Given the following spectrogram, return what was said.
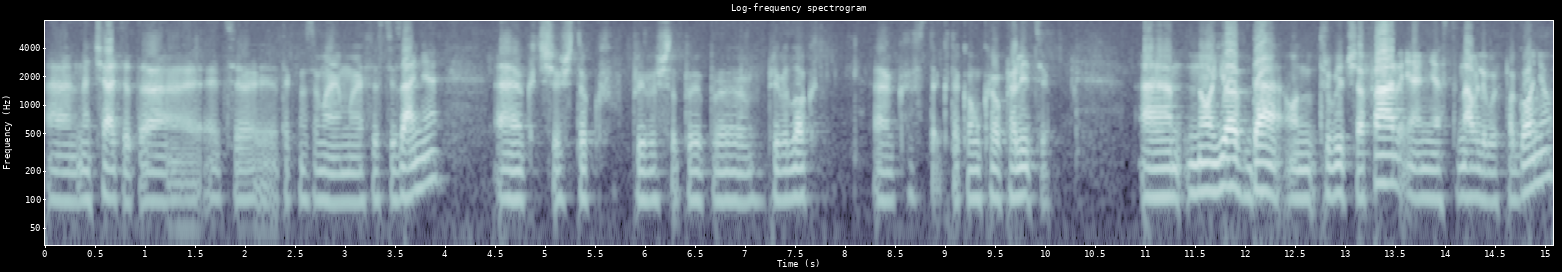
э, начать это, эти так называемые состязания, э, что, что, привело к, э, к, к такому кровопролитию. Э, но Йоэф, да, он трубит шафар, и они останавливают погоню,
